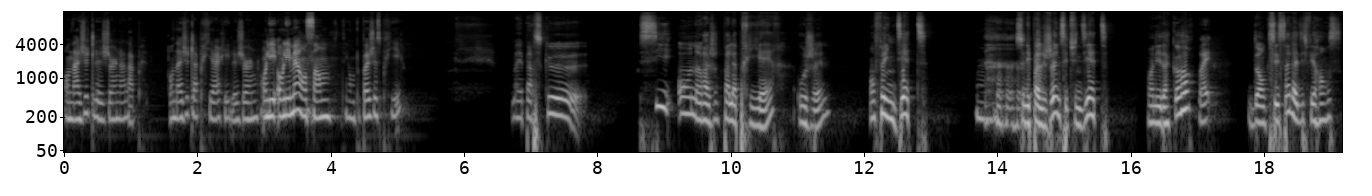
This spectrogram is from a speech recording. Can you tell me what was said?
on ajoute le jeûne à la, on ajoute la prière et le jeûne? On les, on les met ensemble. On peut pas juste prier? Mais parce que si on ne rajoute pas la prière au jeûne, on fait une diète. Hmm. Ce n'est pas le jeûne, c'est une diète. On est d'accord? Oui. Donc, c'est ça la différence.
